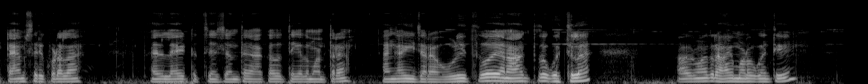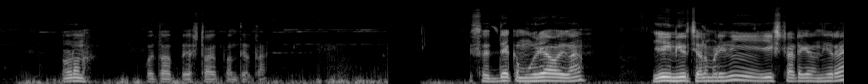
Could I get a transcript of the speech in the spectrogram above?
ಟೈಮ್ ಸರಿ ಕೊಡಲ್ಲ. ಅದು ಲೈಟ್ ಚಂತಾಗ ಹಾಕೋದು, ತೆಗೆದು ಮಾಡ್ತಾರೆ. ಹಂಗಾಗಿ ಜರ ಉಳಿತದೋ, ಏನೋ ಆಗ್ತದೋ ಗೊತ್ತಿಲ್ಲ. ಆದ್ರೆ ಮಾತ್ರ ಹಾಗೆ ಮಾಡ್ಬೇಕಂತೀವಿ. ನೋಡೋಣ. ಗೊತ್ತಾಗ್ತದೆ ಎಷ್ಟಾಗುತ್ತೆ ಅಂತ ಹೇಳ್ತಾ. ಸದ್ಯಕ್ಕೆ ಮೂರೇ ಅವ ಈಗ. ಈಗ ನೀರು ಚಾಲು ಮಾಡೀನಿ. ಈಗ ಸ್ಟಾರ್ಟ್ ಆಗ್ಯದ ನೀರು.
